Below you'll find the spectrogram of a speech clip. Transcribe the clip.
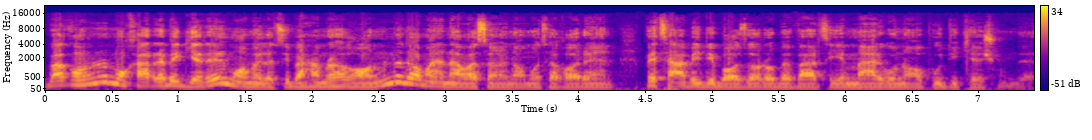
و قانون مخرب گره معاملاتی به همراه قانون دامن نوسان نامتقارن به تعبیری بازار رو به ورطه مرگ و نابودی کشونده.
